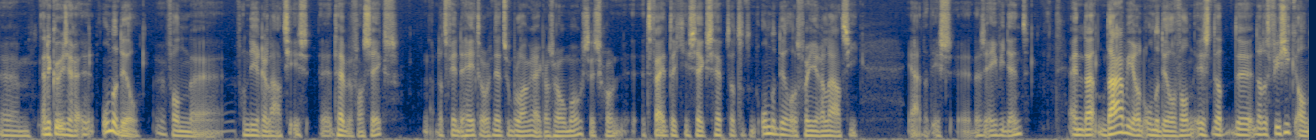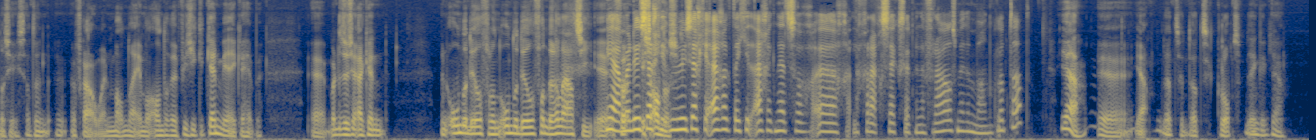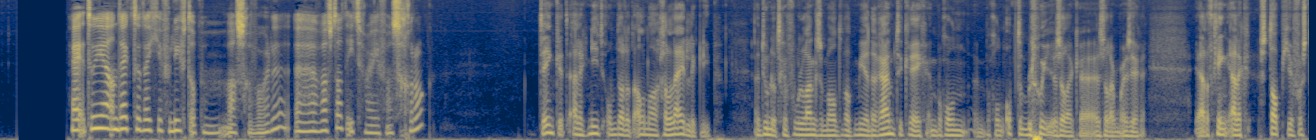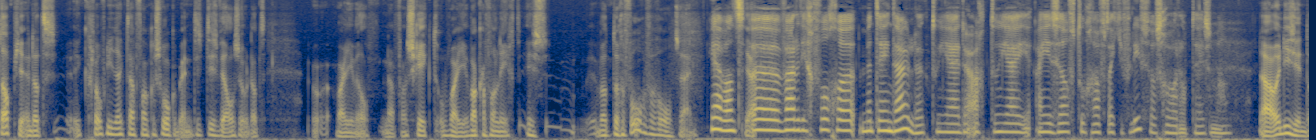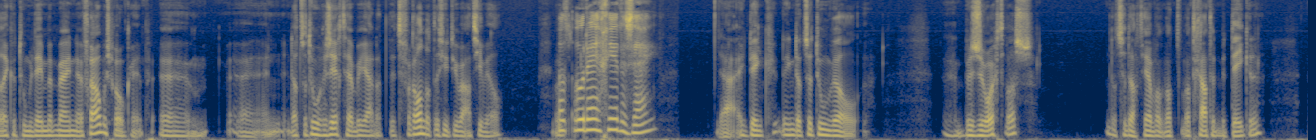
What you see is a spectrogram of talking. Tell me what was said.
Um, en dan kun je zeggen, een onderdeel van, van die relatie is het hebben van seks nou, dat vinden hetero's net zo belangrijk als homo's. Het is gewoon het feit dat je seks hebt, dat het een onderdeel is van je relatie. Ja, dat is, dat is evident. En da daar weer een onderdeel van is dat, de, dat het fysiek anders is. Dat een, een vrouw en een man nou eenmaal andere fysieke kenmerken hebben. Uh, maar dat is eigenlijk een, een onderdeel van een onderdeel van de relatie. Uh, ja, maar nu zeg, je, nu zeg je eigenlijk dat je eigenlijk net zo graag seks hebt met een vrouw als met een man. Klopt dat? Ja, ja dat, dat klopt, denk ik, ja. Hey, toen jij ontdekte dat je verliefd op hem was geworden, was dat iets waar je van schrok? Ik denk het eigenlijk niet, omdat het allemaal geleidelijk liep. En toen dat gevoel langzamerhand wat meer de ruimte kreeg en begon, begon op te bloeien, zal ik, uh, zal ik maar zeggen. Ja, dat ging eigenlijk stapje voor stapje. En dat, ik geloof niet dat ik daarvan geschrokken ben. Het is, het is wel zo dat waar je wel nou, van schrikt of waar je wakker van ligt, is wat de gevolgen vervolgens zijn. Ja, want ja. Uh, waren die gevolgen meteen duidelijk toen jij, erachter, toen jij aan jezelf toegaf dat je verliefd was geworden op deze man? Nou, in die zin dat ik het toen meteen met mijn vrouw besproken heb. Uh, en dat we toen gezegd hebben, ja, dat dit verandert de situatie wel. Wat, hoe reageerde zij? Ja, ik denk, denk dat ze toen wel bezorgd was. Dat ze dacht, ja, wat, wat, wat gaat het betekenen?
